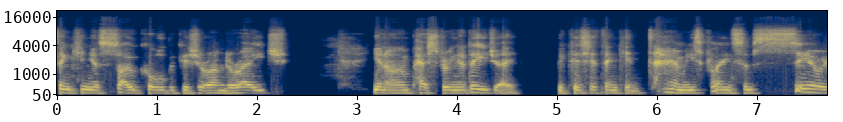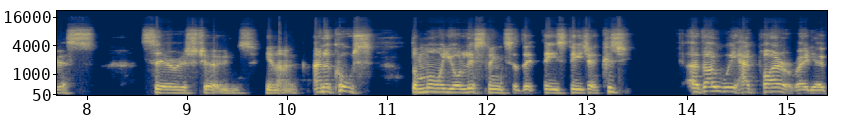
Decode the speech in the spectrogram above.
thinking you're so cool because you're underage, you know, and pestering a DJ because you're thinking, damn, he's playing some serious, serious tunes, you know. And of course, the more you're listening to the, these DJ, because although we had pirate radio,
